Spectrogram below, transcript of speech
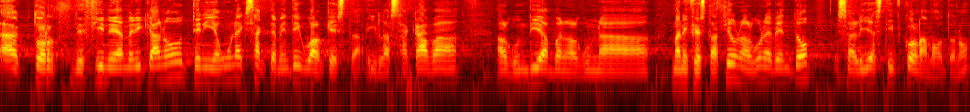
actor de cine americano tenía una exactamente igual que esta y la sacaba algún día en alguna manifestación, algún evento, salía Steve con la moto. ¿no?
